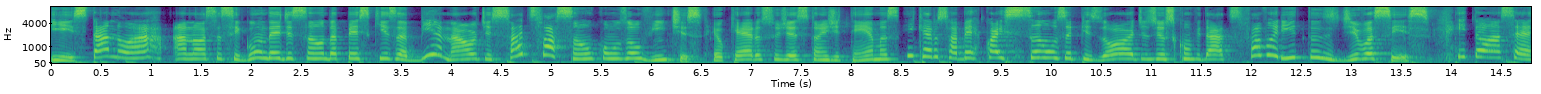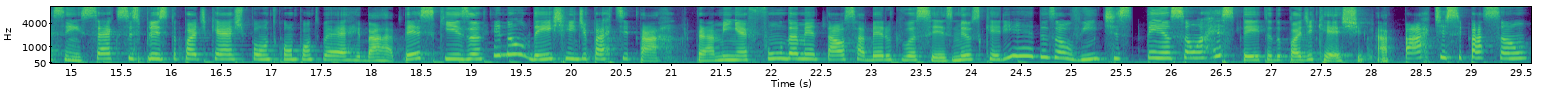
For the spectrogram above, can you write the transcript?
E está no ar a nossa segunda edição da pesquisa bienal de satisfação com os ouvintes. Eu quero sugestões de temas e quero saber quais são os episódios e os convidados favoritos de vocês. Então acessem sexoexplicitopodcast.com.br barra pesquisa e não deixem de participar. Para mim é fundamental saber o que vocês, meus queridos ouvintes, pensam a respeito do podcast. A participação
